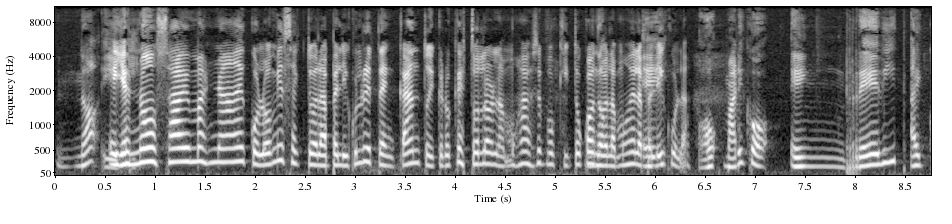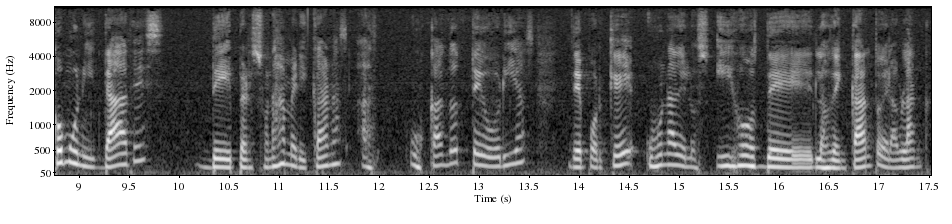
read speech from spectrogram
No, y- Ellos no saben más nada de Colombia excepto de la película y te encanto y creo que esto lo hablamos hace poquito cuando No, hablamos de la eh, película. Oh, marico, en Reddit hay comunidades de personas americanas a- buscando teorías de por qué una de los hijos de los de Encanto era blanca.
